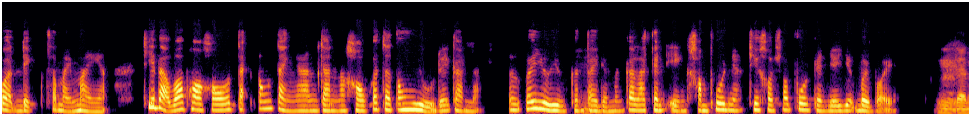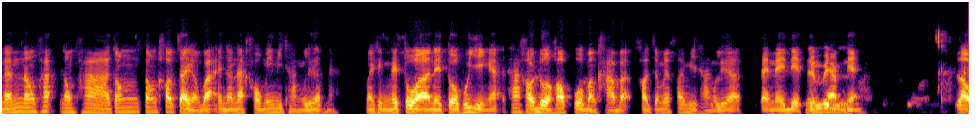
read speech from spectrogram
กว่าเด็กสมัยใหม่อะ ที่แบบว่าพอเขาแต่ต้องแต่งงานกันแล้วเขาก็จะต้องอยู่ด้วยกันอะเออก็อยู่อยู่กันไปเดี๋ยวมันก็รักกันเองคำพูดเนี่ยที่เขาชอบพูดกันเยอะๆบ่อยๆอืมดังนั้นน้องพาน้องพาต้องต้องเข้าใจก่อนว่าไอ้นั้นนะเขาไม่มีทางเลือกนะ หมายถึงในตัวในตัวผู้หญิงอะถ้าเขาโดนครอบครัวบังคับอะเขาจะไม่ค่อยมีทางเลือก แต่ในเดทนั่ติ้นงเป็นแอปเนี่ย เรา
